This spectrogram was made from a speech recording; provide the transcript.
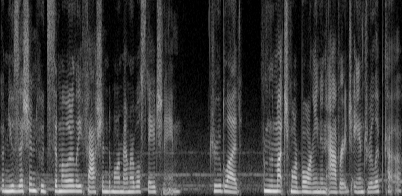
a musician who'd similarly fashioned a more memorable stage name Drew Blood from the much more boring and average Andrew Lipka.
